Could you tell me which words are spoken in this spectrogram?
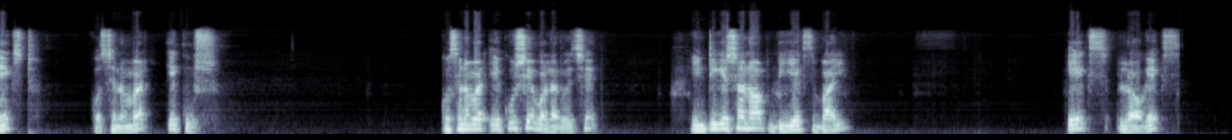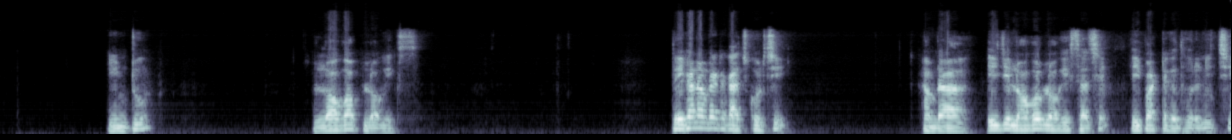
নেক্সট কোশ্চেন নাম্বার একুশ। কোশ্চেন নাম্বার একুশে বলা রয়েছে integration of dx by x log x into log of log x তো এখানে আমরা একটা কাজ করছি, আমরা এই যে লগ অফ লগ এক্স আছে, এই পার্টটাকে ধরে নিচ্ছি।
